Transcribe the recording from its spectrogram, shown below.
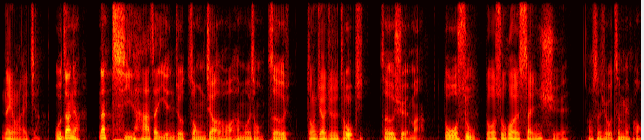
内容来讲，我这样讲，那其他在研究宗教的话，他们会从哲宗教就是宗哲学嘛，多数多数或者神学。啊，神学我真没碰，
